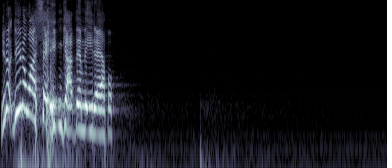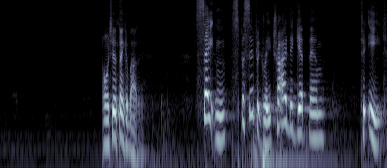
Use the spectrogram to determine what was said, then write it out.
You know, do you know why Satan got them to eat an apple? I want you to think about it. Satan specifically tried to get them to eat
